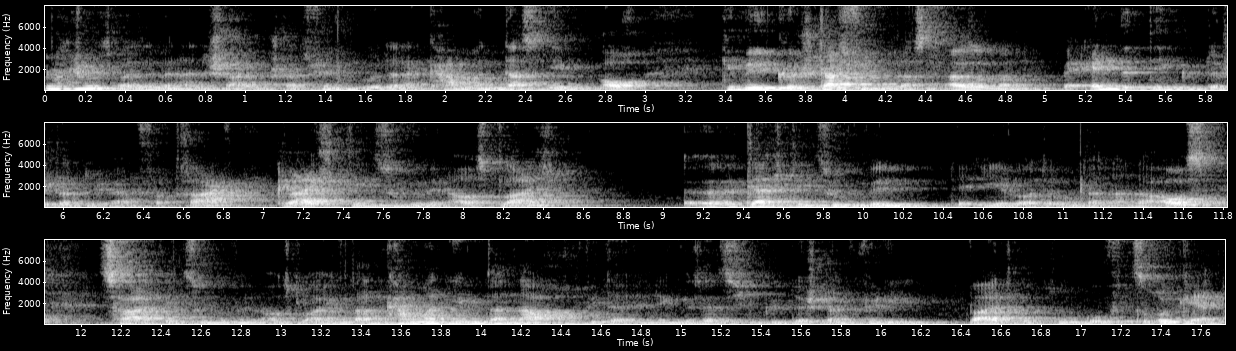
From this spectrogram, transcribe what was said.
mhm. beispielsweise wenn eine Scheidung stattfinden würde, dann kann man das eben auch gewillkürlich stattfinden lassen. Also man beendet den Güterstand durch einen Vertrag, gleicht den Zugewinnausgleich, äh, gleicht den Zugewinn der Eheleute untereinander aus, zahlt den Zugewinnausgleich und dann kann man eben danach auch wieder in den gesetzlichen Güterstand für die weitere Zukunft zurückkehren.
